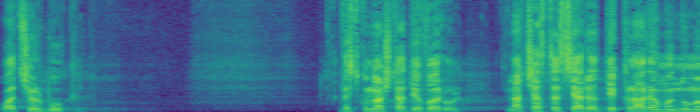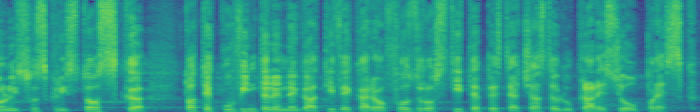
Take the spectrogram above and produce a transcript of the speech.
What's your book? Veți cunoaște adevărul. În această seară declarăm în numele Lui Iisus Hristos că toate cuvintele negative care au fost rostite peste această lucrare se opresc.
